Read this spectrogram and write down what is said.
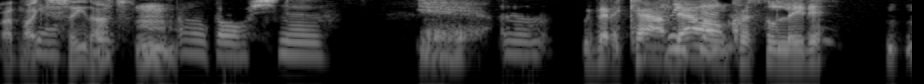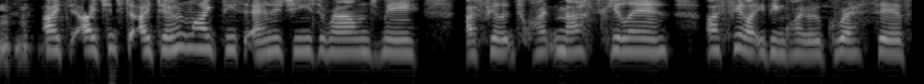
I'd like to see that. Mm, Oh gosh, no. yeah. Uh, We better calm down, don't. Crystal Lady. I, I just I don't like these energies around me. I feel it's quite masculine. I feel like you're being quite aggressive,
